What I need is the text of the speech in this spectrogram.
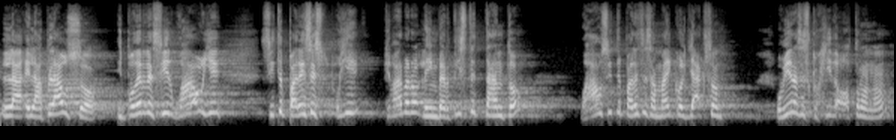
el aplauso y poder decir, wow, oye, si te pareces, oye, qué bárbaro, le invertiste tanto, wow, si te pareces a Michael Jackson, hubieras escogido otro, ¿no?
